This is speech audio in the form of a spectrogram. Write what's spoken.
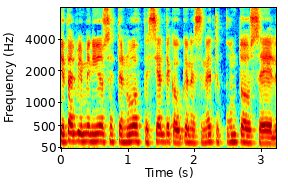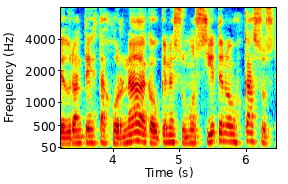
¿Qué tal? Bienvenidos a este nuevo especial de cauquenesnet.cl. Durante esta jornada, Cauquenes sumó 7 nuevos casos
